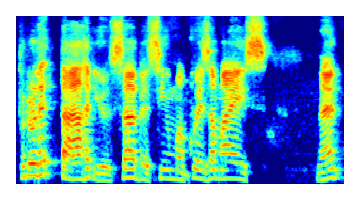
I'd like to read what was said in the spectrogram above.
proletário, sabe? Assim, uma coisa mais, né?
